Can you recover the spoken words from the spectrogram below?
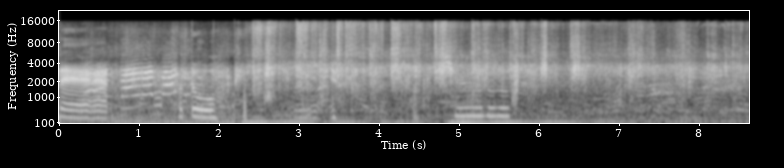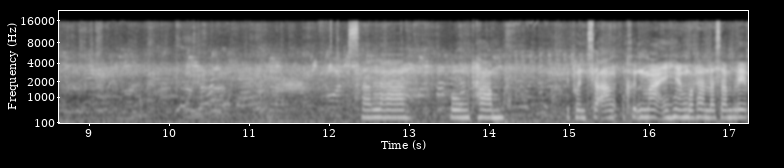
แดดประตูนี่ชูศาลาโรงธรรม ที่เพิ่นสร้างขึ้นใหม่ยังบ่ทันละสำเร็จ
